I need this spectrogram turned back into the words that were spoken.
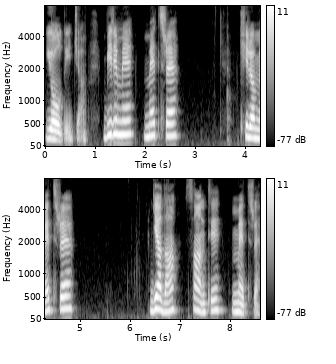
yol diyeceğim. Birimi metre, kilometre ya da santimetre.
